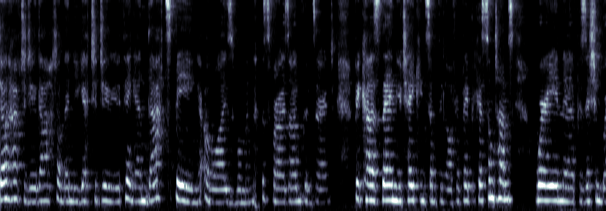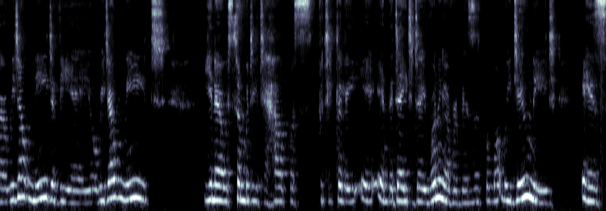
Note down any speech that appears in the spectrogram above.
don't have to do that and then you get to do your thing. And that's being a wise woman as far as i'm concerned because then you're taking something off your plate. Because sometimes we're in a position where we don't need a va or we don't need you know somebody to help us particularly in the day-to-day running of our business. But what we do need is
